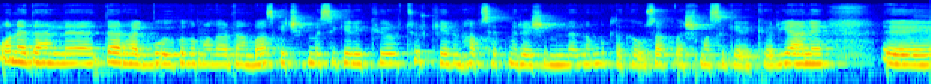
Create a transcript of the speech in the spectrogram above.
O nedenle derhal bu uygulamalardan vazgeçilmesi gerekiyor. Türkiye'nin hapsetme rejiminden de mutlaka uzaklaşması gerekiyor. Yani e,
